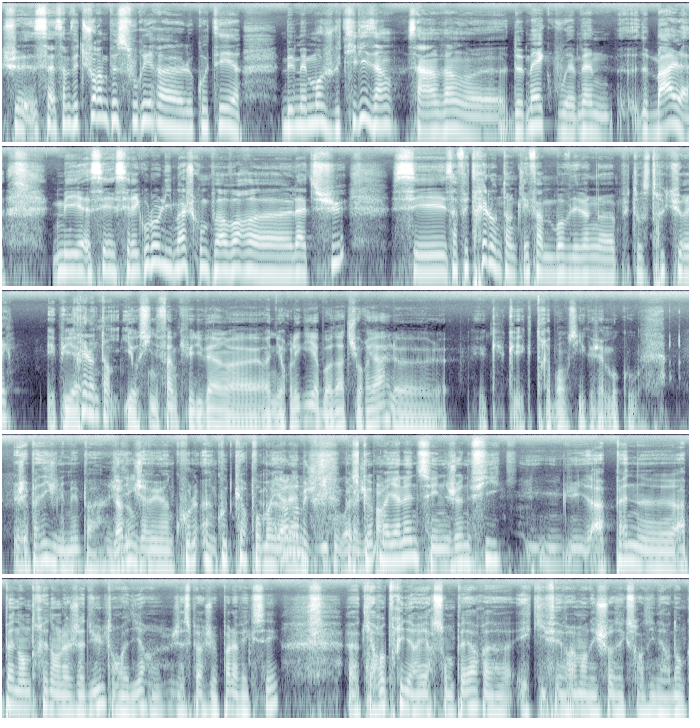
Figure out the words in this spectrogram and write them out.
ça, me fait toujours un peu sourire le côté. mais même moi, je l'utilise. Hein. C'est un vin de mec ou un vin de mâle. Mais c'est rigolo l'image qu'on peut avoir là-dessus. Ça fait très longtemps que les femmes boivent des vins plutôt structurés. Et puis, il y a aussi une femme qui fait du vin euh, en Irlégui, à Bois euh, qui, est très bon aussi, que j'aime beaucoup. J'ai pas dit que je l'aimais pas. J'ai dit que j'avais eu un coup, un coup de cœur pour ah, Mayalène. Parce que Mayalène, c'est une jeune fille à peine, euh, à peine entrée dans l'âge adulte, on va dire. J'espère que je vais pas la vexer. Euh, qui a repris derrière son père euh, et qui fait vraiment des choses extraordinaires. Donc,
